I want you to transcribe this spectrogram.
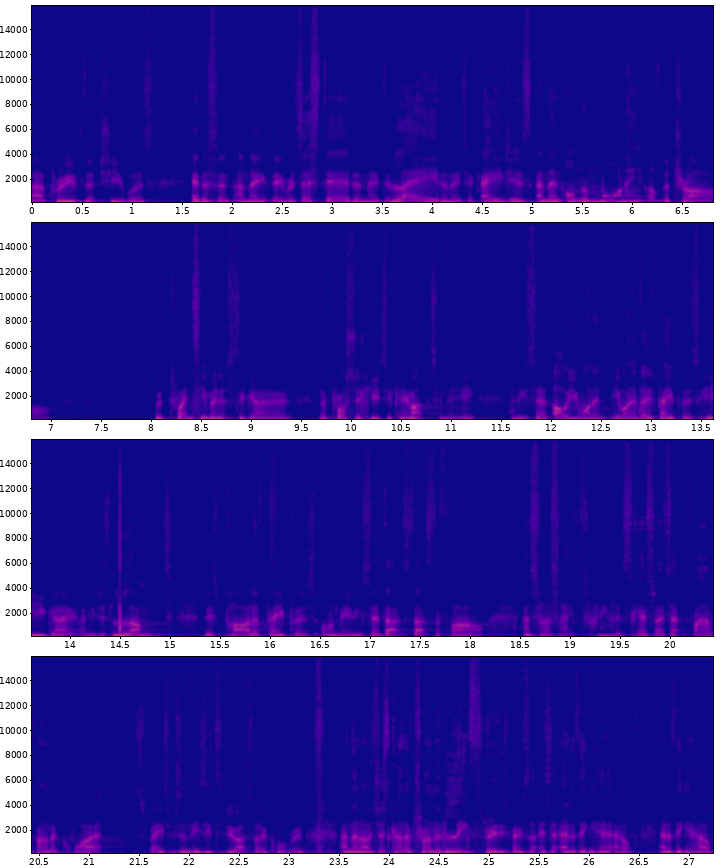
uh, prove that she was innocent. And they, they resisted and they delayed and they took ages. And then on the morning of the trial, with 20 minutes to go, the prosecutor came up to me and he said, Oh, you wanted, you wanted those papers? Here you go. And he just lumped this pile of papers on me and he said, That's, that's the file. And so I was like, 20 minutes to go. So I found, found a quiet space. It wasn't easy to do outside a courtroom. And then I was just kind of trying to leaf through these papers. Like, is there anything here help? Anything help?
